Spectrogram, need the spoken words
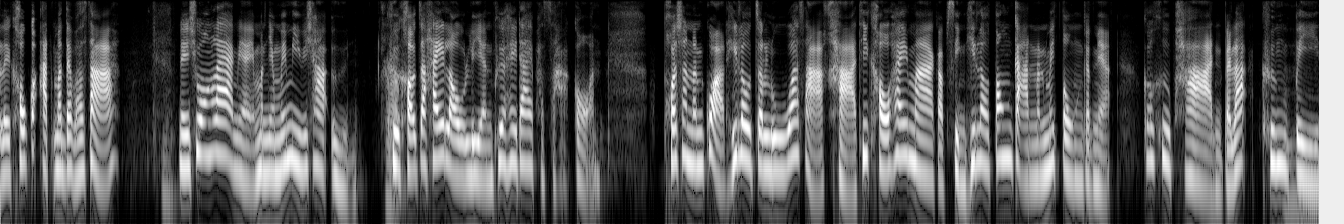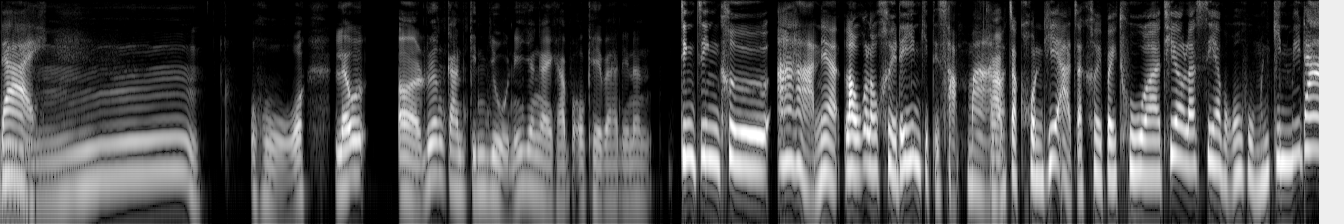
เลยเขาก็อัดมาแต่ภาษา ในช่วงแรกเนี่ยมันยังไม่มีวิชาอื่น ครับคือเขาจะให้เราเรียนเพื่อให้ได้ภาษาก่อน เพราะฉะนั้นกว่าที่เราจะรู้ว่าสาขาที่เขาให้มากับสิ่งที่เราต้องการมันไม่ตรงกันเนี่ย ก็คือผ่านไปละครึ่งปีได้อืมโอ้โห แล้วเอ่อเรื่องการกินอยู่นี่ยังไงครับ โอเคป่ะที่นั่นจริง ๆ คืออาหารเนี่ยเราเราเคยได้ยินกิตติศัพท์มาครับเนอะจากคนที่อาจจะเคยไปทัวร์เที่ยวรัสเซียบอกว่าโอ้โหมันกินไม่ได้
